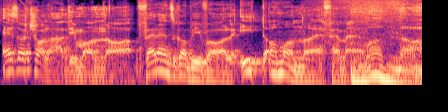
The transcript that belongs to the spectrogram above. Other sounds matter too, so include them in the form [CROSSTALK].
Ez a Családi Manna. Ferenc Gabival, itt a Manna FM-en. Manna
